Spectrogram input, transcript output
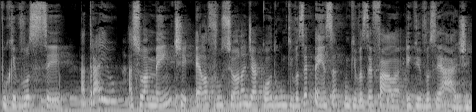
Porque você atraiu. A sua mente, ela funciona de acordo com o que você pensa, com o que você fala e que você age.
